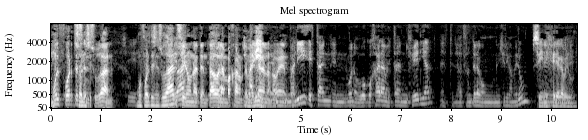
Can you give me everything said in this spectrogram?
Muy fuertes en Sudán. Sí. Muy fuertes en Sudán. Hicieron un atentado a la embajada norteamericana en los En- 90. En Malí está en, en, bueno, Boko Haram está en Nigeria, este, en la frontera con Nigeria y Camerún. Sí, Nigeria, Eh, Camerún.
